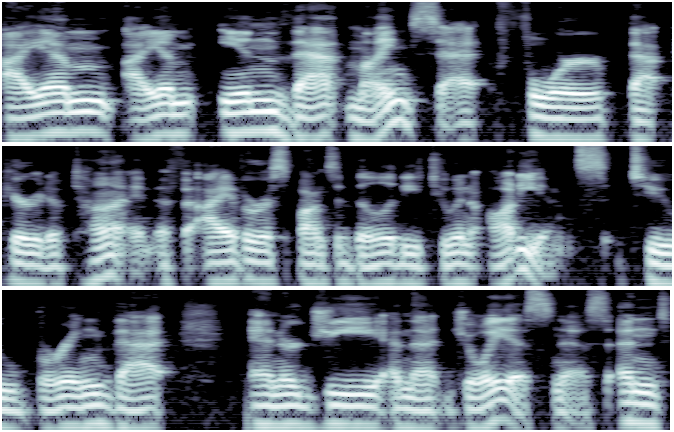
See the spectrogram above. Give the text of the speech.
I am I am in that mindset for that period of time. If I have a responsibility to an audience to bring that energy and that joyousness and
